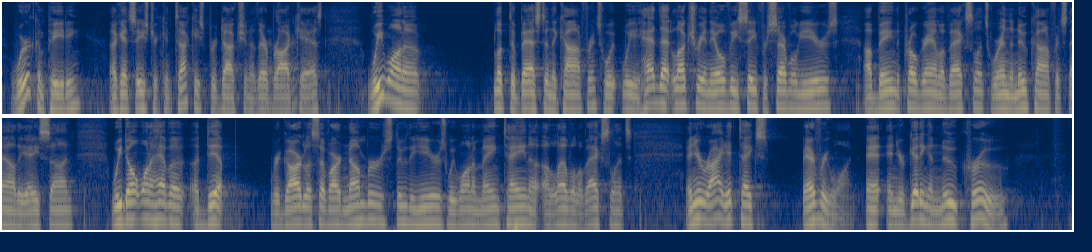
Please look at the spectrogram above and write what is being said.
we're competing against Eastern Kentucky's production of their That's broadcast. Right. We want to look the best in the conference. We, we, had that luxury in the OVC for several years of being the program of excellence. We're in the new conference now, the ASUN. We don't want to have a, a dip regardless of our numbers through the years. We want to maintain a, a level of excellence. And you're right, it takes everyone. And, and you're getting a new crew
